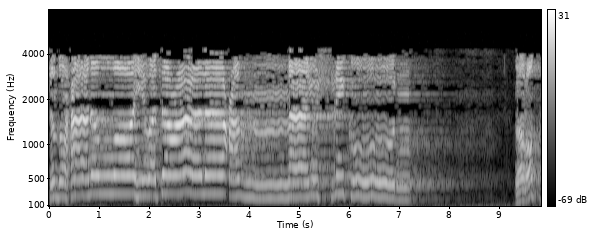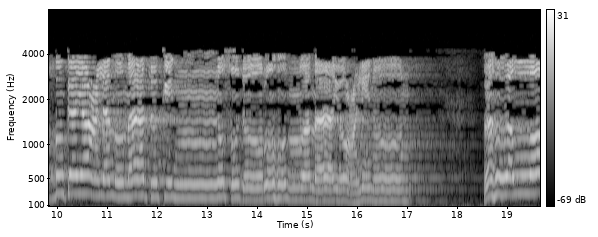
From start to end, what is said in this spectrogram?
سبحان الله وتعالى عما يشركون. وربك يعلم ما تكن صدورهم وما يعلنون. فهو الله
